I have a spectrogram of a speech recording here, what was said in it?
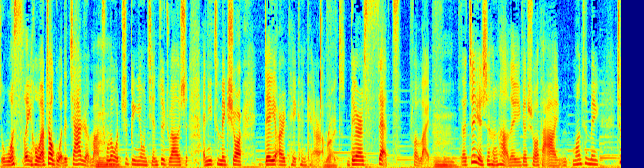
我死了以后我要照顾我的家人嘛，除了我治病用钱，最主要的是 I need to make sure they are taken care of. Right. they are set for life。对，这也是很好的一个说法啊。Want to make to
